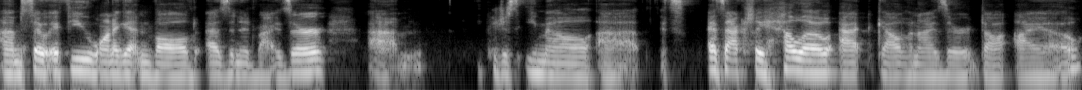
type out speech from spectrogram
Um, so if you want to get involved as an advisor, um, you could just email uh, it's it's actually hello at galvanizer.io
